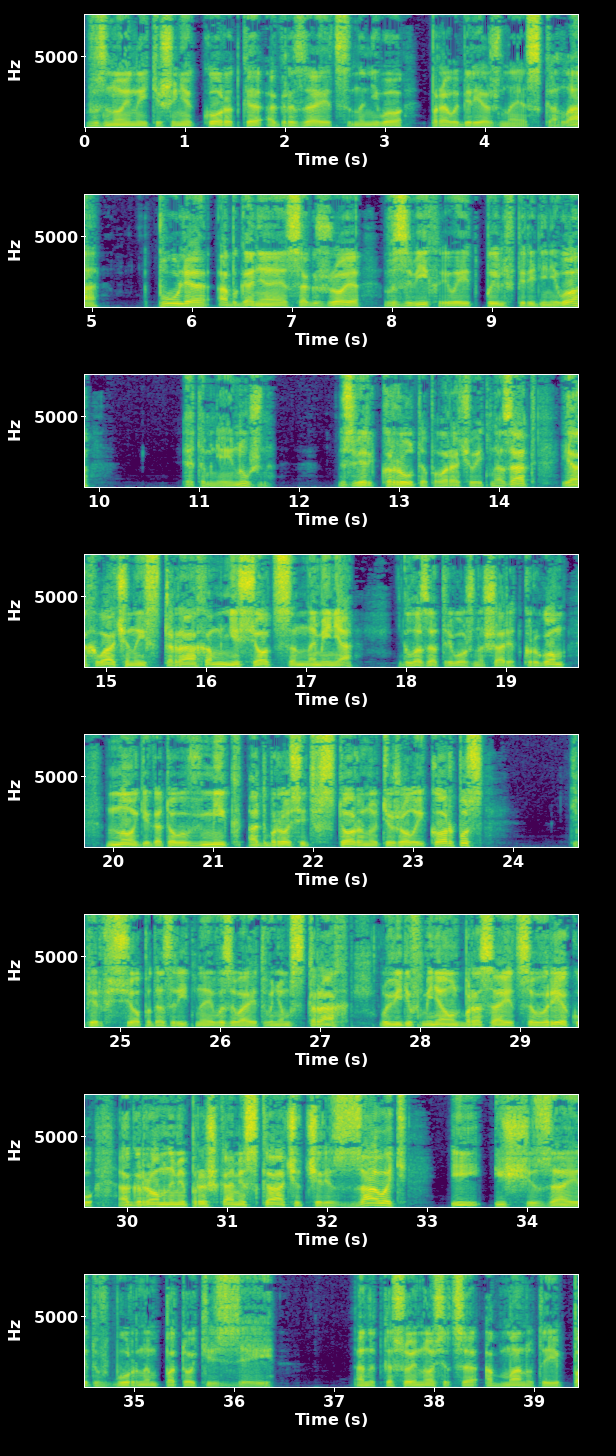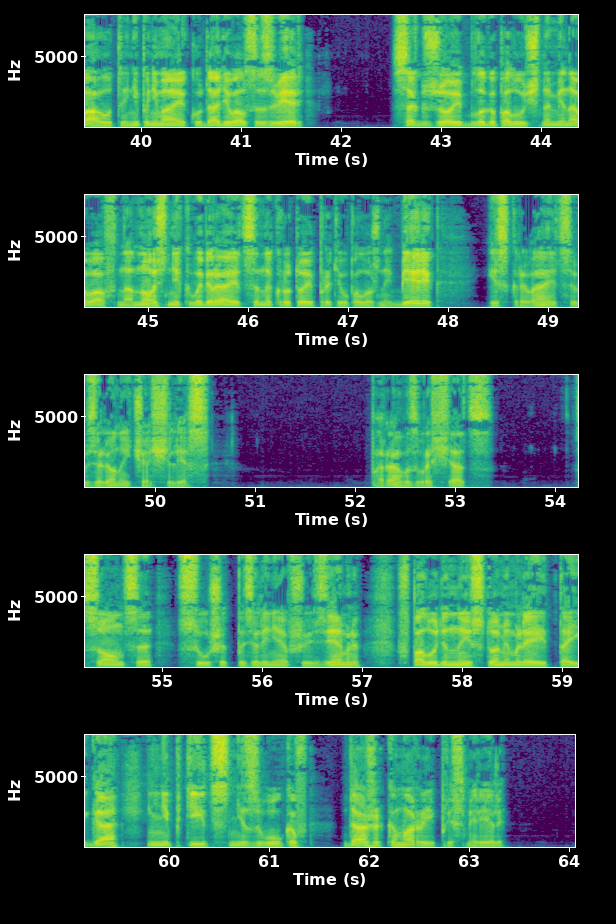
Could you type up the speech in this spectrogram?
в знойной тишине коротко огрызается на него правобережная скала, пуля, обгоняя Сагжоя, взвихривает пыль впереди него. Это мне и нужно. Зверь круто поворачивает назад и, охваченный страхом, несется на меня. Глаза тревожно шарят кругом, ноги готовы вмиг отбросить в сторону тяжелый корпус — Теперь все подозрительное вызывает в нем страх. Увидев меня, он бросается в реку, огромными прыжками скачет через заводь и исчезает в бурном потоке зеи. А над косой носятся обманутые пауты, не понимая, куда девался зверь. Сакжой, благополучно миновав наносник, выбирается на крутой противоположный берег и скрывается в зеленой чаще лес. Пора возвращаться. Солнце сушит позеленевшую землю, в полуденной истоме млеет тайга, ни птиц, ни звуков, даже комары присмирели.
